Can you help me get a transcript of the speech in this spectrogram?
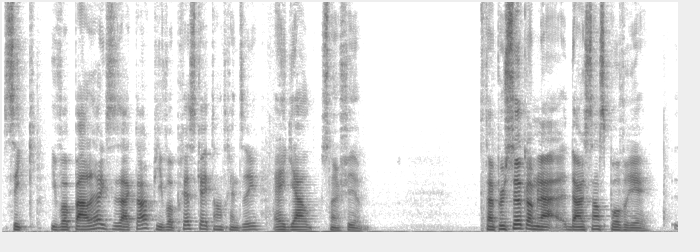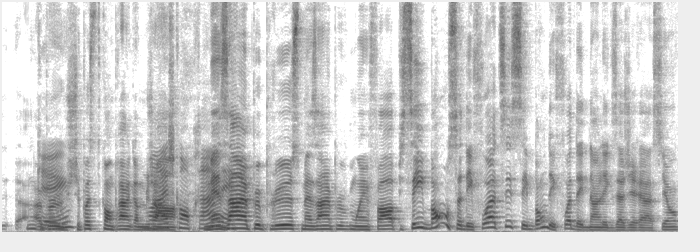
C'est qu'il va parler avec ses acteurs, puis il va presque être en train de dire Hey, garde, c'est un film. C'est un peu ça, comme la, dans le sens pas vrai. Un peu, je sais pas si tu comprends, comme Ouais, genre. je comprends, mais- un peu plus, mais-en un peu moins fort. Puis c'est bon, ça, des fois, tu sais, c'est bon, des fois, d'être dans l'exagération.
